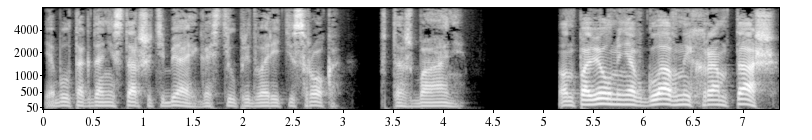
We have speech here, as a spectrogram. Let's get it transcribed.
Я был тогда не старше тебя и гостил при дворе Тисрока, в Ташбаане. Он повел меня в главный храм Таш,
